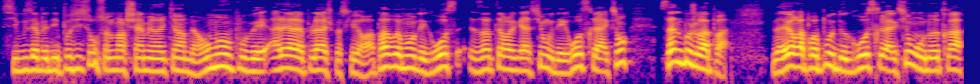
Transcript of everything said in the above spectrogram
Si vous avez des positions sur le marché américain, bien au moins vous pouvez aller à la plage parce qu'il n'y aura pas vraiment des grosses interrogations ou des grosses réactions. Ça ne bougera pas. D'ailleurs, à propos de grosses réactions, on notera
